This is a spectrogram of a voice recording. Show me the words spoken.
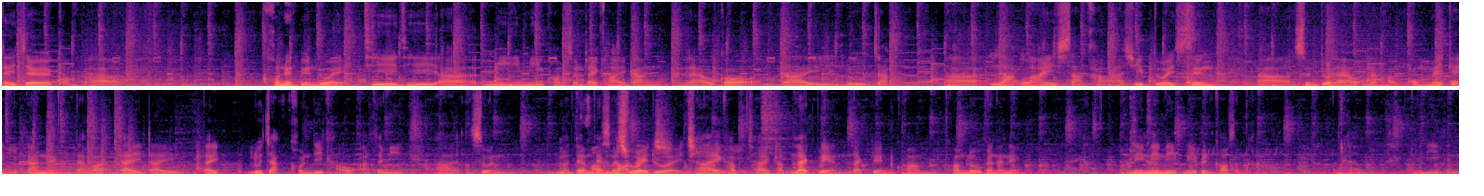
ได้เจอกับอ่าคนอื่นๆด้วยที่ที่อ่ามีมีความสนใจคล้ายกัน แล้วก็ได้รู้จักอ่าหลากหลายสาขาอาชีพด้วย ซึ่งอ่าส่วนตัวแล้วนะครับผมไม่เก่งอีกด้านหนึ่ง แต่ว่าได้ได้ได้ รู้จักคนที่เขาอาจจะมีอ่าส่วนมาเติมเต็ม Cross มาช่วย knowledge ด้วยใช่ครับใช่ครับแลกเปลี่ยนแลกเปลี่ยนความความรู้กันนั่นเองนี่นี่นี่นี่เป็นข้อสำคัญครับ Maybe you can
